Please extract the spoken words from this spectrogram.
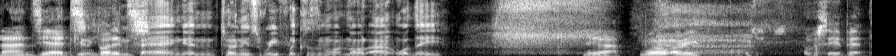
lands, yeah, it's He, can- he but can it's bang, and Tony's reflexes and whatnot aren't what they. Yeah. Well, I mean, obviously a bit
